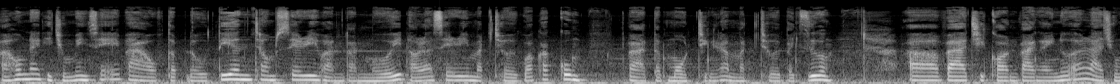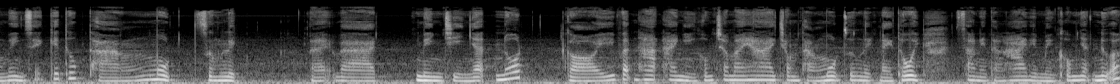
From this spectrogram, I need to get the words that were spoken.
à, hôm nay thì chúng mình sẽ vào tập đầu tiên trong series hoàn toàn mới Đó là series Mặt trời qua các cung Và tập 1 chính là Mặt trời Bạch Dương à, Và chỉ còn vài ngày nữa là chúng mình sẽ kết thúc tháng 1 dương lịch Đấy, Và mình chỉ nhận nốt gói vận hạn 2022 trong tháng 1 dương lịch này thôi. Sang đến tháng 2 thì mình không nhận nữa.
